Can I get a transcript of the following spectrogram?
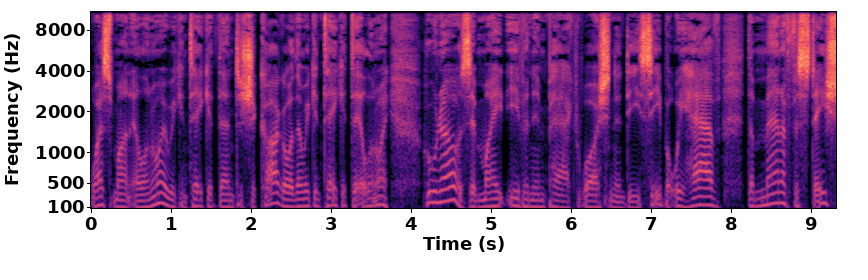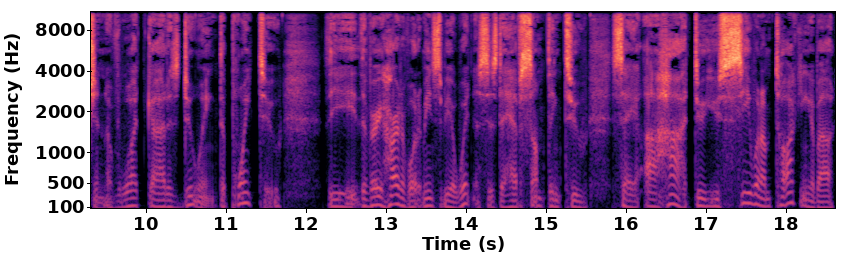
Westmont, Illinois, we can take it then to Chicago, and then we can take it to Illinois. Who knows? It might even impact Washington D.C., but we have the manifestation of what God is doing to point to the, the very heart of what it means to be a witness is to have something to say, aha, do you see what I'm talking about?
